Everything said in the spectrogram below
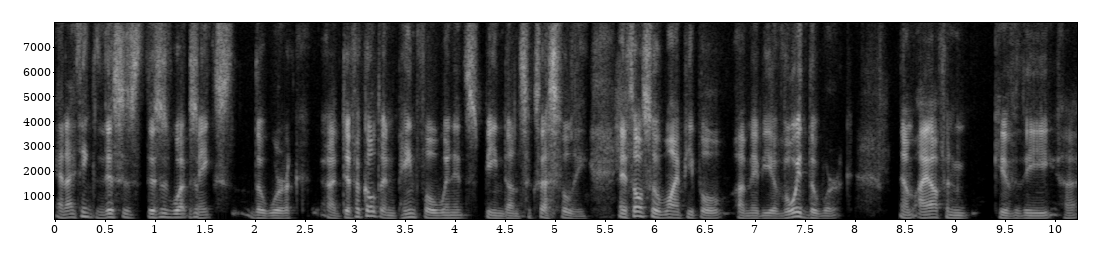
And I think this is this is what makes the work uh, difficult and painful when it's being done successfully. And it's also why people uh, maybe avoid the work. Um, I often give the uh,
